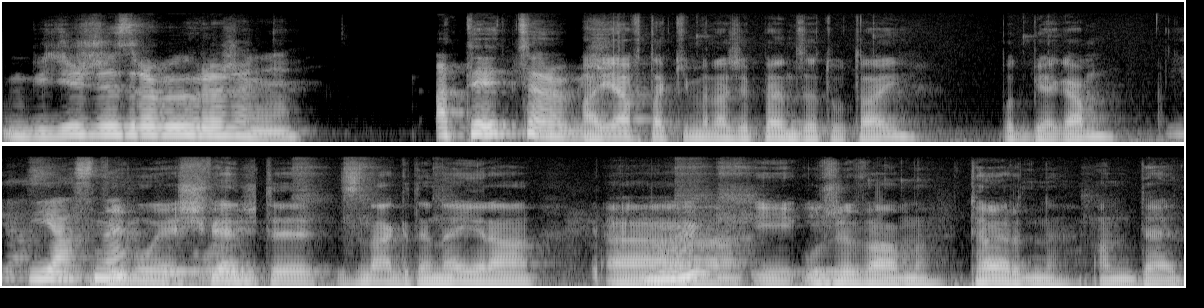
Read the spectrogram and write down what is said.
Widzisz, że zrobił wrażenie. A ty co robisz? A ja w takim razie pędzę tutaj, podbiegam, Jasne. wyjmuję święty znak Deneira e, Mhm. i używam Turn Undead.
